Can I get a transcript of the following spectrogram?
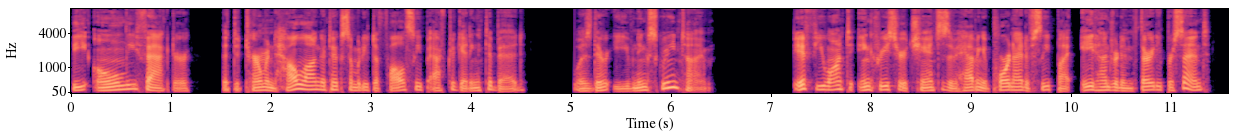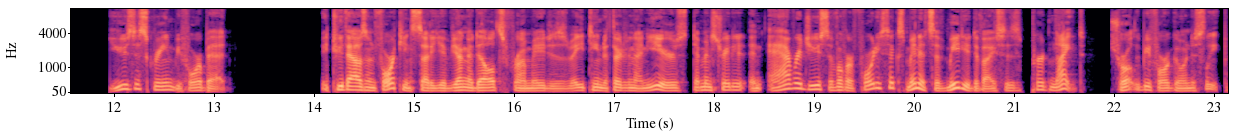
the only factor that determined how long it took somebody to fall asleep after getting into bed was their evening screen time. If you want to increase your chances of having a poor night of sleep by 830%, use a screen before bed. A 2014 study of young adults from ages of 18 to 39 years demonstrated an average use of over 46 minutes of media devices per night shortly before going to sleep.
